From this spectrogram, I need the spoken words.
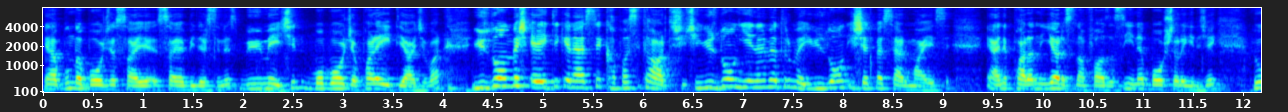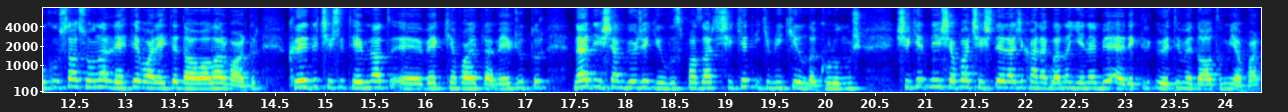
Yani bunu da borca say- sayabilirsiniz. Büyüme için bu borca para ihtiyacı var. %15 elektrik enerjisi kapasite artışı için. %10 yenileme yatırım ve %10 işletme sermayesi. Yani paranın yarısından fazlası yine borçlara gidecek. Hukuksal sorunlar lehte ve aleyhte davalar vardır. Kredi çeşitli teminat e, ve kefaletler mevcuttur. Nerede işlem görecek Yıldız Pazar? Şirket 2002 yılında kurulmuş. Şirket ne iş yapar? Çeşitli enerji kaynaklarına yenilenebilir elektrik üretim ve dağıtımı yapar.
